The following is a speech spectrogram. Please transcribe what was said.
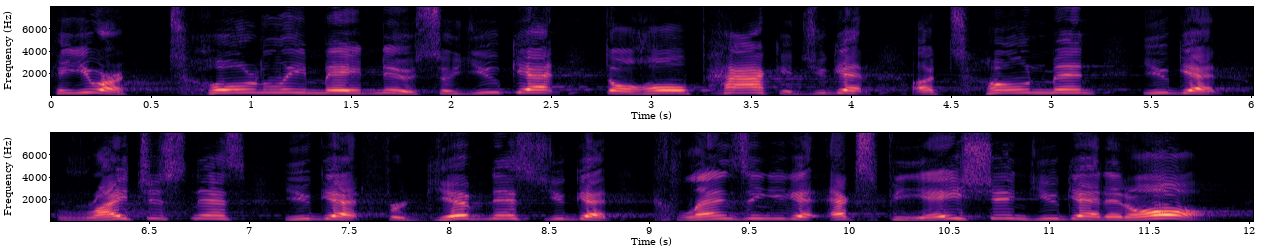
Okay, you are totally made new. So you get the whole package. You get atonement, you get righteousness, you get forgiveness, you get cleansing, you get expiation, you get it all.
